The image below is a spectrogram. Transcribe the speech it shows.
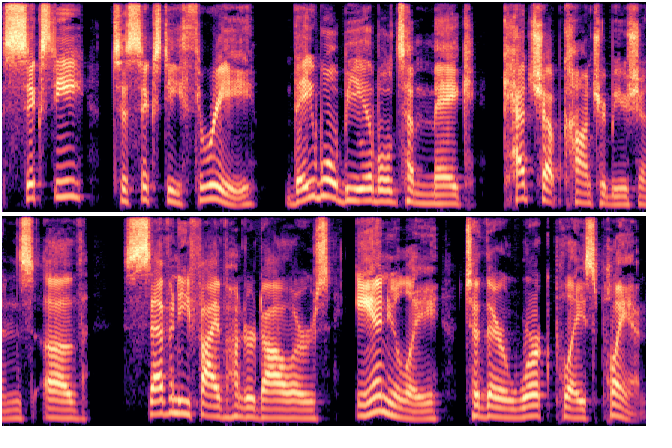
60 to 63, they will be able to make catch up contributions of $7,500 annually to their workplace plan.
